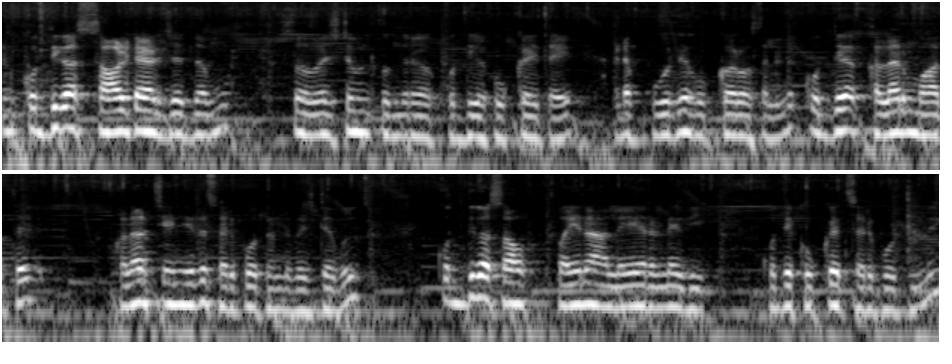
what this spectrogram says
అండ్ కొద్దిగా సాల్ట్ యాడ్ చేద్దాము. సో వెజిటేబుల్స్ తొందరగా కొద్దిగా కుక్ అవుతాయి. అంటే పూర్తిగా కుక్ అవసరం కొద్దిగా కలర్ మారితే కలర్ చేంజ్ అయితే సరిపోతుంది వెజిటేబుల్స్. కొద్దిగా సాఫ్ట్ పైన లేయర్ అనేది కొద్దిగా కుక్ అయితే సరిపోతుంది.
